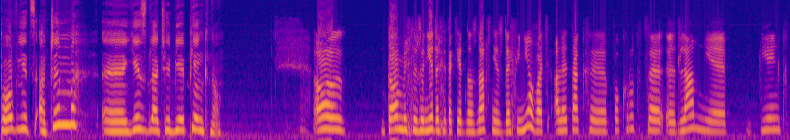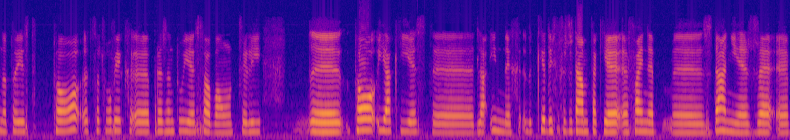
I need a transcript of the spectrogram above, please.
powiedz, a czym e, jest dla ciebie piękno? O, to myślę, że nie da się tak jednoznacznie zdefiniować, ale tak e, pokrótce e, dla mnie piękno to jest to, co człowiek e, prezentuje sobą, czyli to, jaki jest e, dla innych. Kiedyś przeczytałam takie e, fajne e, zdanie, że e,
